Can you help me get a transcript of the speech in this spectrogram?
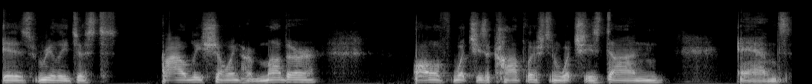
is really just proudly showing her mother all of what she's accomplished and what she's done and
